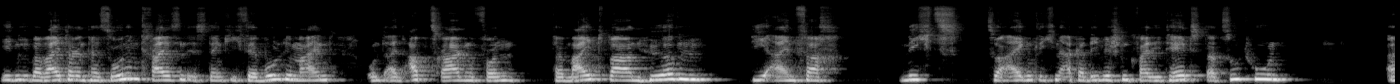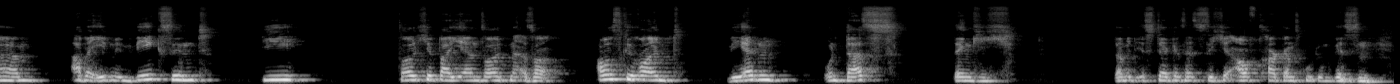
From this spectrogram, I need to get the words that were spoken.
gegenüber weiteren Personenkreisen ist, denke ich, sehr wohl gemeint und ein Abtragen von vermeidbaren Hürden, die einfach nichts zur eigentlichen akademischen Qualität dazu tun ähm, aber eben im Weg sind, die solche Barrieren sollten also ausgeräumt werden. Und das, denke ich, damit ist der gesetzliche Auftrag ganz gut umrissen.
